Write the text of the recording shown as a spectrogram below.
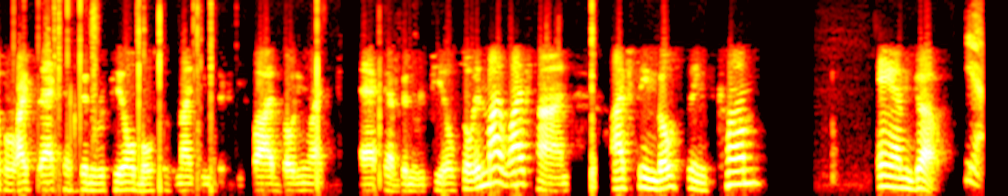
Civil Rights Act has been repealed. Most of the 1965 Voting Rights Act have been repealed. So in my lifetime, I've seen those things come and go. Yeah.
